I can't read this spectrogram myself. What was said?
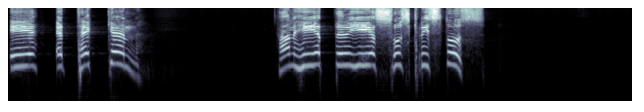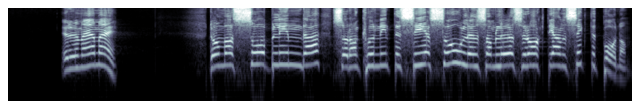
är ett tecken. Han heter Jesus Kristus. Är du med mig? De var så blinda så de kunde inte se solen som lös rakt i ansiktet på dem.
